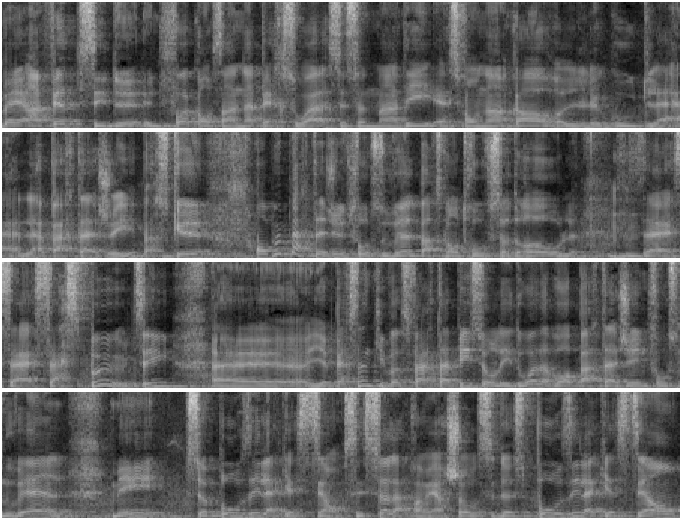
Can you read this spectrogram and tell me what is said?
Ben, en fait, c'est de, une fois qu'on s'en aperçoit, c'est se demander est-ce qu'on a encore le goût de la, la partager? Parce que on peut partager une fausse nouvelle parce qu'on trouve ça drôle. ça, ça, ça se peut, tu sais. Il euh, y a personne qui va se faire taper sur les doigts d'avoir partagé une fausse nouvelle, mais se poser la question, c'est ça la première chose, c'est de se poser la question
